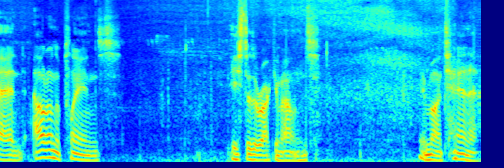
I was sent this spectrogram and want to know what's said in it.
And out on the plains, east of the Rocky Mountains, in Montana,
